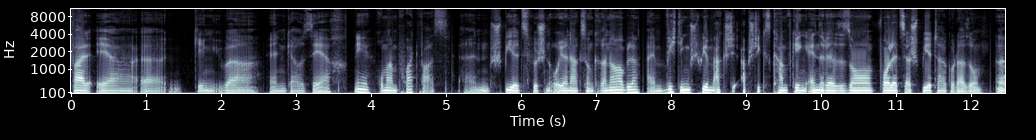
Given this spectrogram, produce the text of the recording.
weil er äh, gegenüber Ngauser, nee, Roman Poit war es, ein Spiel zwischen Oyonnax und Grenoble, einem wichtigen Spiel im Abstiegskampf gegen Ende der Saison, vorletzter Spieltag oder so, äh,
